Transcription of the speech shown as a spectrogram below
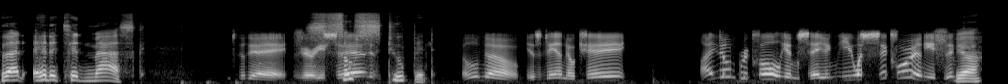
that edited mask. Today, very so sad. stupid. Oh no, is Dan okay? I don't recall him saying he was sick or anything. Yeah,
